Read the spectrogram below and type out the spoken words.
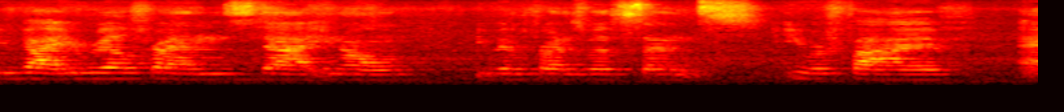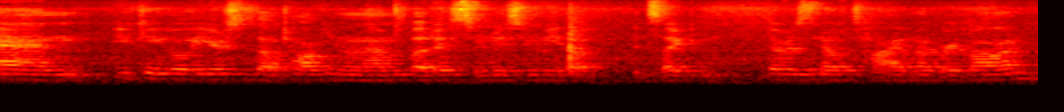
You've got your real friends that you know you've been friends with since you were five, and you can go years without talking to them. But as soon as you meet up, it's like there was no time ever gone.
